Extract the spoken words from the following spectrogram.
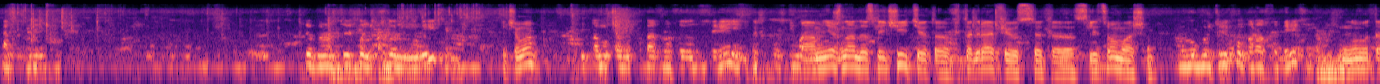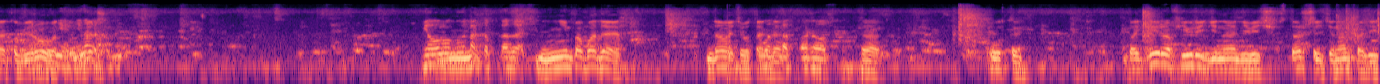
Так. Ты, пожалуйста, телефончик в сторону уберите, Почему? потому что я показывал свое удостоверение, не хочу снимать. А мне же надо сличить эту фотографию с, это, с лицом вашим. Вы бы телефон, пожалуйста, уберите. Ну, вот так уберу. Вот, Не, не надо, чтобы... Я вам могу вот так показать. Не попадает. Давайте вот так, Вот да. так, пожалуйста. Так. Ух ты. Багиров Юрий Геннадьевич, старший лейтенант полиции.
